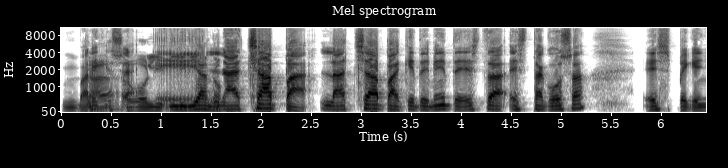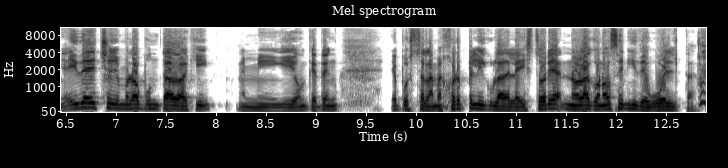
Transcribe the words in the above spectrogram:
¿Vale? Nada, Que, o sea, eh, la chapa, la chapa que te mete esta, esta cosa es pequeña. Y de hecho, yo me lo he apuntado aquí, en mi guion que tengo. He puesto la mejor película de la historia, no la conoce ni de vuelta.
